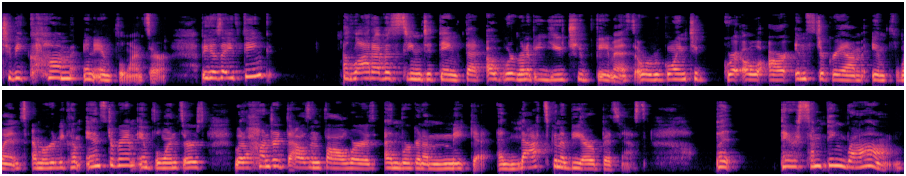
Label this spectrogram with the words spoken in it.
to become an influencer. Because I think a lot of us seem to think that, oh, we're going to be YouTube famous or we're going to grow our Instagram influence and we're going to become Instagram influencers with 100,000 followers and we're going to make it. And that's going to be our business. But there's something wrong.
